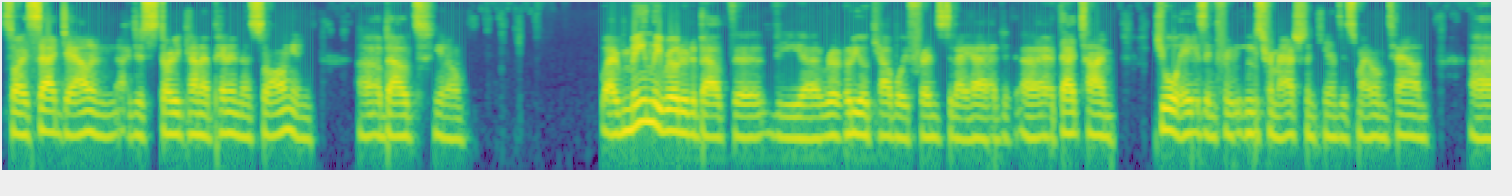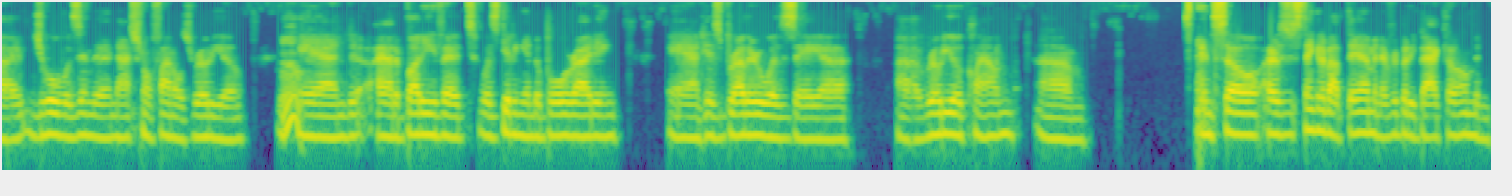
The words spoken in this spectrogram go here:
so I sat down and I just started kind of penning a song and uh, about, you know, I mainly wrote it about the the uh, rodeo cowboy friends that I had uh, at that time. Jewel Hazen, from, who's from Ashland, Kansas, my hometown. Uh, Jewel was in the national finals rodeo, oh. and I had a buddy that was getting into bull riding, and his brother was a, uh, a rodeo clown. Um, and so I was just thinking about them and everybody back home, and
